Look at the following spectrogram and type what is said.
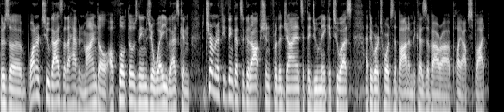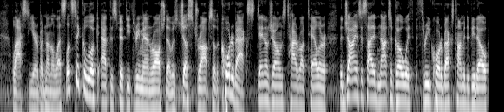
There's a one or two guys that I have in mind. I'll, I'll float those names your way. You guys can determine if you think that's a good option for the Giants if they do make it to us. I think we're towards the bottom because of our uh, playoff spot last year, but nonetheless, let's take a look at this 53 man roster that was just dropped. So the quarterbacks, Daniel Jones, Tyrod Taylor. The Giants decided not to go with three quarterbacks. Tommy DeVito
